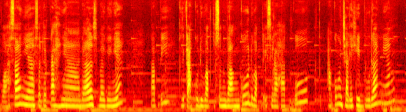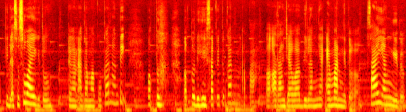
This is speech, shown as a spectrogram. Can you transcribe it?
puasanya sedekahnya dan sebagainya. Tapi ketika aku di waktu senggangku di waktu istirahatku aku mencari hiburan yang tidak sesuai gitu dengan agamaku kan nanti waktu waktu dihisap itu kan apa orang Jawa bilangnya eman gitu loh sayang gitu.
